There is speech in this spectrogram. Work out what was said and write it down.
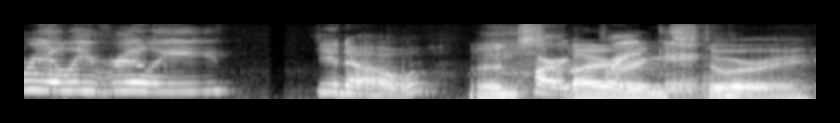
really, really, you know, An inspiring story.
